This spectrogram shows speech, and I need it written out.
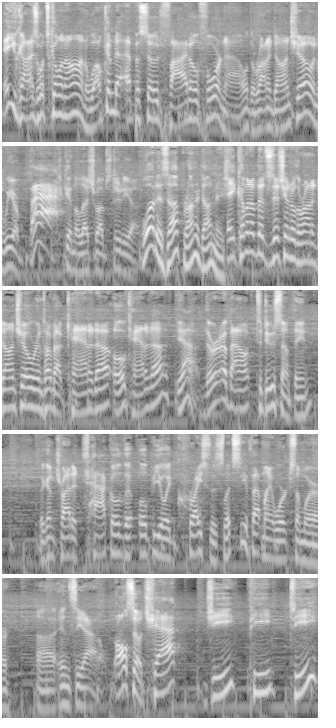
Hey, you guys, what's going on? Welcome to episode 504 now of the Ron and Don Show, and we are back in the Les Schwab studio. What is up, Ron and Don Nation? Hey, coming up this edition of the Ron and Don Show, we're going to talk about Canada. Oh, Canada. Yeah, they're about to do something. They're going to try to tackle the opioid crisis. Let's see if that might work somewhere uh, in Seattle. Also, Chat GPT.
